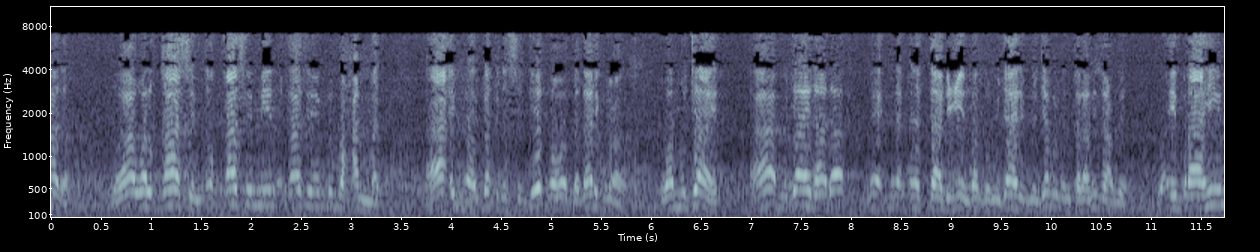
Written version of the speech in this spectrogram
هذا. والقاسم. القاسم من قاسم بن محمد. ها ابن أبي بكر الصديق وهو كذلك معه. ومجاهد ها مجاهد هذا من التابعين برضه مجاهد بن جبر من تلاميذ عبد وإبراهيم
